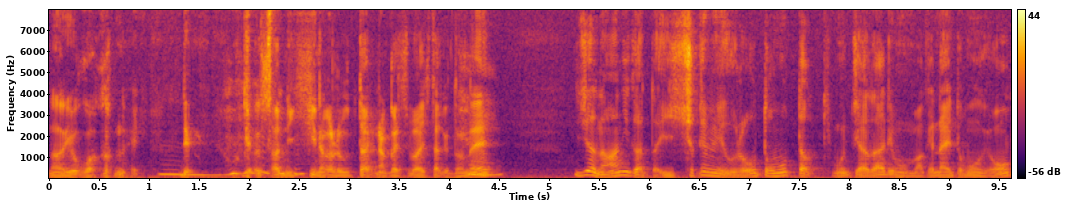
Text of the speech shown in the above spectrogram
なんかよくわかんない、でお客さんに聞きながら売ったりなんかしましたけどね、はい。じゃあ何かって一生懸命売ろうと思った気持ちは誰も負けないと思うよ。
